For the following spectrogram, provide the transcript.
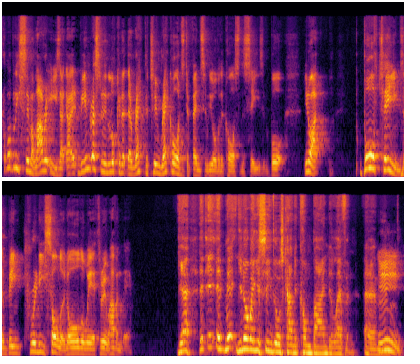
probably similarities. I, would be interested in looking at their rec- the two records defensively over the course of the season. But you know, I, both teams have been pretty solid all the way through, haven't they? Yeah, it, it, it you know when you see those kind of combined eleven. Um, mm.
